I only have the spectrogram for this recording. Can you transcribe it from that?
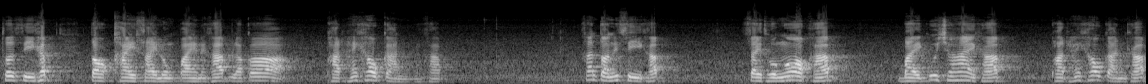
โทษทีครับ ตอกไข่ใส่ลงไปนะครับ แล้วก็ผัดให้เข้ากันนะครับ ขั้นตอนที่สี่ครับ ใส่ถั่วงอกครับ ใบกุ้ยช่ายครับ ผัดให้เข้ากันครับ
